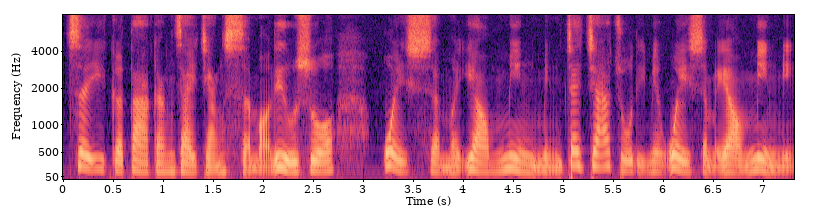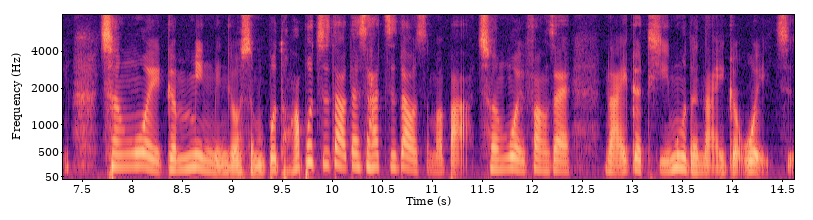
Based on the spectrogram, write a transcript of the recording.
这一个大纲在讲什么。例如说。为什么要命名？在家族里面为什么要命名？称谓跟命名有什么不同？他不知道，但是他知道什么把称谓放在哪一个题目的哪一个位置。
